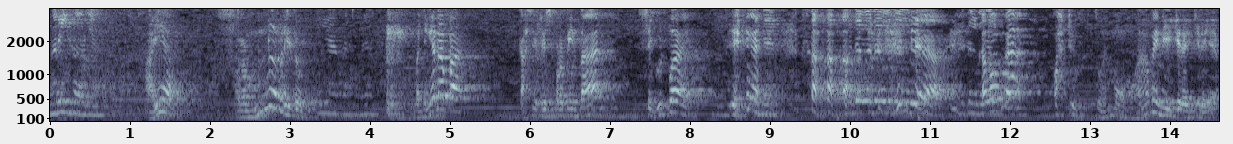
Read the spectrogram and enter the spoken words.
Ngeri soalnya. Ah, iya, serem bener itu. Iya sama benar. Mendingan apa? Kasih list permintaan, say goodbye. Iya. Iya. Kalau enggak, waduh, Tuhan mau ngomong apa nih kira-kira ya?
